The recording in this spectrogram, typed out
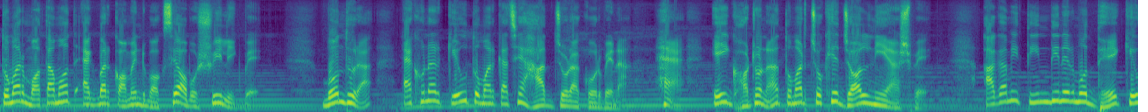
তোমার মতামত একবার কমেন্ট বক্সে অবশ্যই লিখবে। বন্ধুরা, এখন আর কেউ তোমার কাছে হাত জোড়া করবে না। হ্যাঁ এই ঘটনা তোমার চোখে জল নিয়ে আসবে। আগামী তিন দিনের মধ্যে কেউ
